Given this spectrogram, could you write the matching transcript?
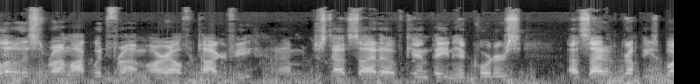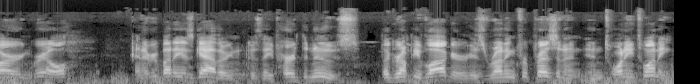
Hello, this is Ron Lockwood from RL Photography, I'm just outside of campaign headquarters, outside of Grumpy's Bar and Grill, and everybody is gathering because they've heard the news. The Grumpy Vlogger is running for president in 2020.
